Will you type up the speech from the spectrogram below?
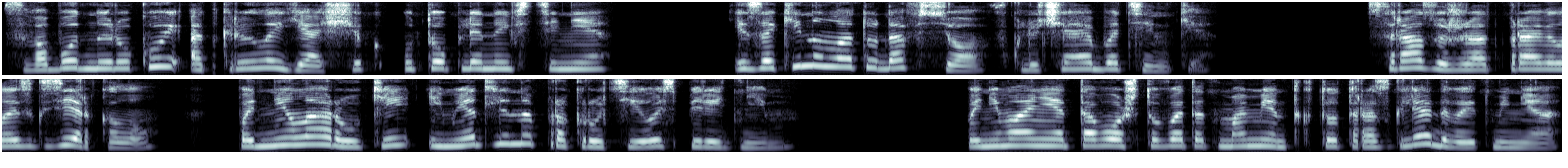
свободной рукой открыла ящик, утопленный в стене, и закинула туда все, включая ботинки. Сразу же отправилась к зеркалу, подняла руки и медленно прокрутилась перед ним. Понимание того, что в этот момент кто-то разглядывает меня,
